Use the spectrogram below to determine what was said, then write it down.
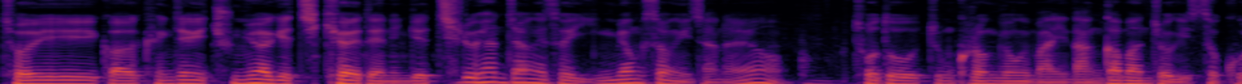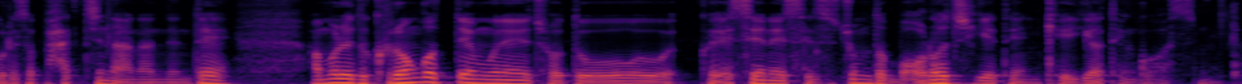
저희가 굉장히 중요하게 지켜야 되는 게 치료 현장에서의 익명성이잖아요. 저도 좀 그런 경우에 많이 난감한 적이 있었고 그래서 받진 않았는데 아무래도 그런 것 때문에 저도 그 SNS에서 좀 더 멀어지게 된 계기가 된 것 같습니다.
